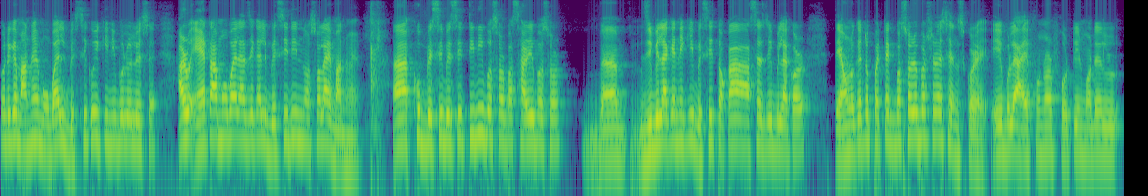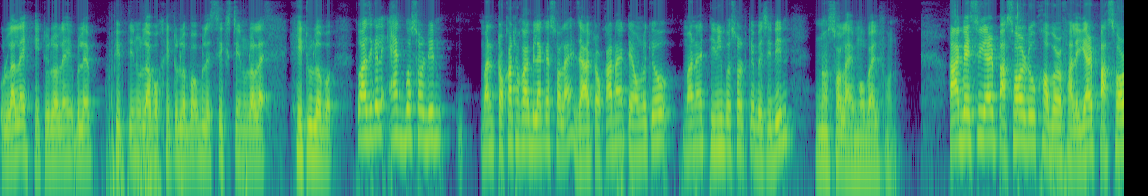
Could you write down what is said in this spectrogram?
গতিকে মানুহে মোবাইল বেছিকৈ কিনিবলৈ লৈছে আৰু এটা মোবাইল আজিকালি বেছি দিন নচলায় মানুহে। খুব বেছি বেছি তিনি বছৰ বা চাৰি বছৰ। যিবিলাকে নেকি বেছি টকা আছে যিবিলাকৰ তেওঁলোকেতো প্ৰত্যেক বছৰে বছৰে চেঞ্জ কৰে। এই বোলে আইফোনৰ ফৰ্টিন মডেল ওলালে সেইটো ল'লে বোলে ফিফটিন ওলাব সেইটো ল'ব বোলে ছিক্সটিন ওলালে সেইটো ল'ব। তো আজিকালি এক বছৰ দিন মানে টকা থকাবিলাকে চলায় যাৰ টকা নাই তেওঁলোকেও মানে তিনি বছৰতকৈ বেছি দিন নচলায় মোবাইল ফোন আগবাঢ়িছোঁ ইয়াৰ পাছৰটো খবৰ ফালে। ইয়াৰ পাছৰ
